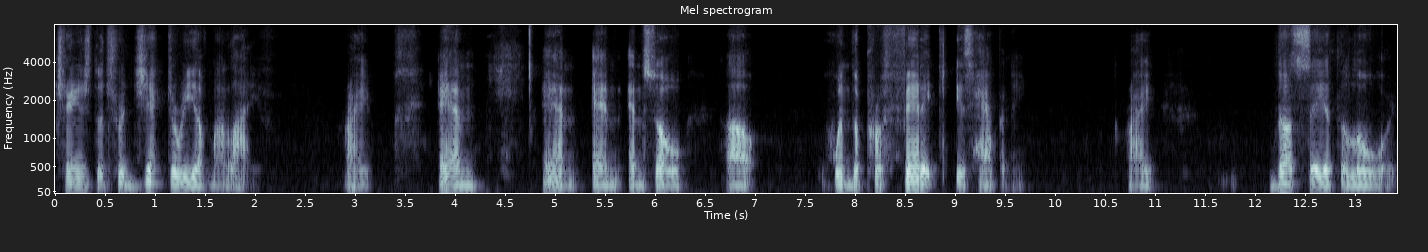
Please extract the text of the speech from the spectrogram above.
changed the trajectory of my life right? And and and and so uh when the prophetic is happening right thus saith the Lord,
